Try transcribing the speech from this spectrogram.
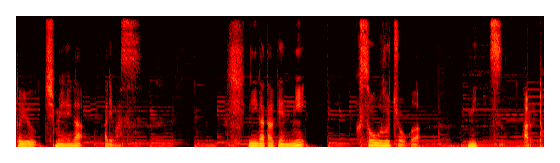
という地名があります。新潟県にクソ渦町が3つあると。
